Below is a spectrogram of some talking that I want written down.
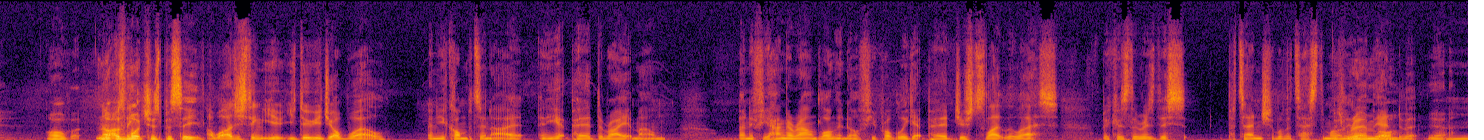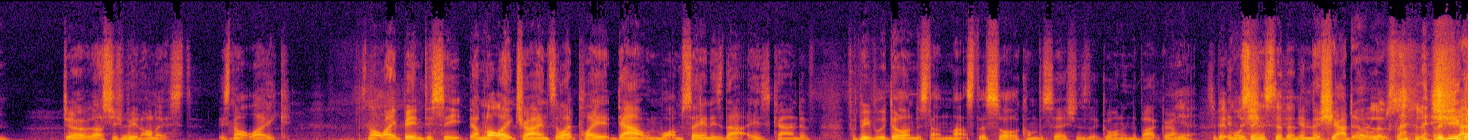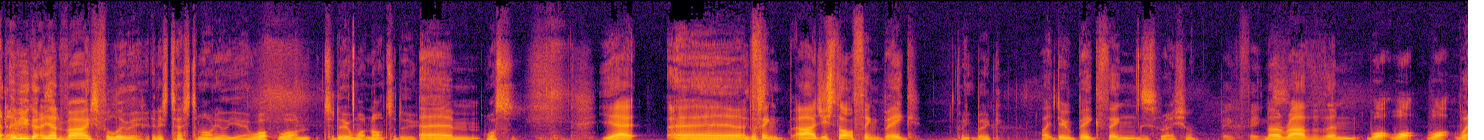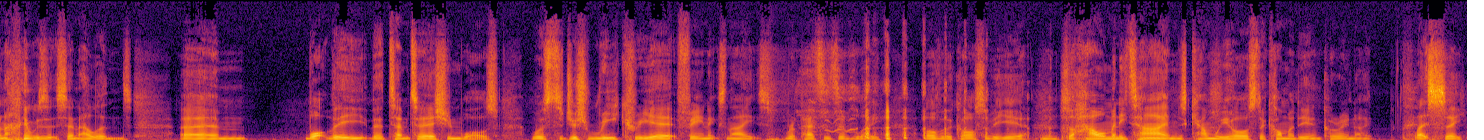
or No, not I as think- much as perceived. Well, I just think you, you do your job well and you're competent at it and you get paid the right amount. And if you hang around long enough, you probably get paid just slightly less because there is this potential of a This testimonial at the end of it. Yeah. Mm. Do you know, that's just Yeah. being honest. It's not like it's not like being deceit. I'm not like trying to like play it down. What I'm saying is that is kind of for people who don't understand. That's the sort of conversations that go on in the background. Yeah. It's a bit In more the sh- sinister than in the shadow. it looks like. in the have you, got, have you got any advice for Louie in his testimonial year? What what to do and what not to do? Um, What's yeah. Uh, You think. I just thought think big. think big? Like do big things. inspirational? Big things. No, rather than what what what when I was at St Helens, um, what the the temptation was was to just recreate Phoenix Nights repetitively over the course of a year. Mm. So how many times can we host a comedy and curry night? Let's see.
